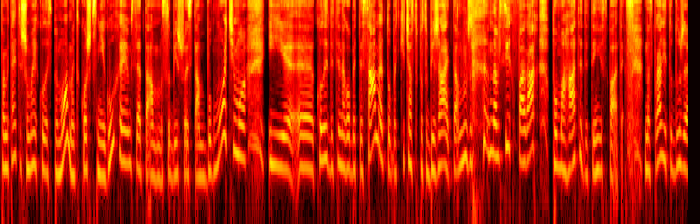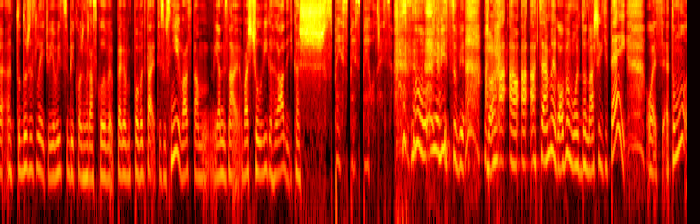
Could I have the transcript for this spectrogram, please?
пам'ятайте, що ми коли спимо, ми також в сні рухаємося, там собі щось там бурмочимо. І коли дитина робить те саме, то батьки часто просто біжать там на всіх парах допомагати дитині спати. Насправді то дуже то дуже злить. Уявіть собі кожен раз коли ви повертаєтесь у сні, вас там, я не знаю, ваш чоловік градить каже, спи, спи, спи, Олеся. Ну, уявіть собі. А, а, а, а це ми робимо до наших дітей. Ось Тому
